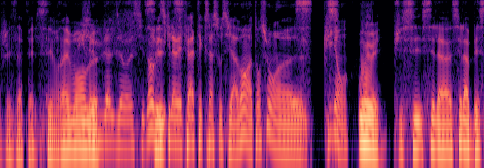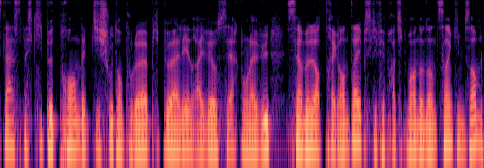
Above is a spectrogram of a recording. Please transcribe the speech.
je les appelle. C'est vraiment le. J'aime bien le dire aussi. Non, mais ce qu'il avait fait à Texas aussi avant, attention, euh, client. Oui, oui. Puis c'est la, c'est la bestasse parce qu'il peut te prendre des petits shoots en pull-up, il peut aller driver au cercle, on l'a vu. C'est un meneur de très grande taille parce qu'il fait pratiquement un 95, il me semble.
